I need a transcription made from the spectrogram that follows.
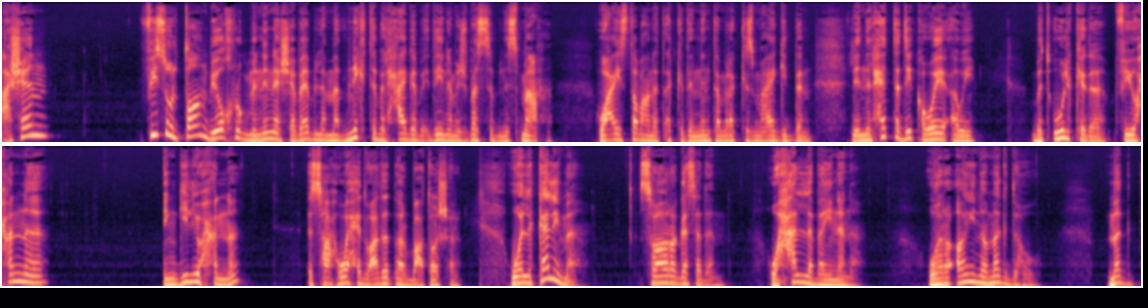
عشان في سلطان بيخرج مننا يا شباب لما بنكتب الحاجة بإيدينا مش بس بنسمعها. وعايز طبعا أتأكد إن أنت مركز معايا جدا لأن الحتة دي قوية قوي. بتقول كده في يوحنا إنجيل يوحنا إصحاح واحد وعدد 14 والكلمة صار جسدا وحل بيننا ورأينا مجده. مجد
